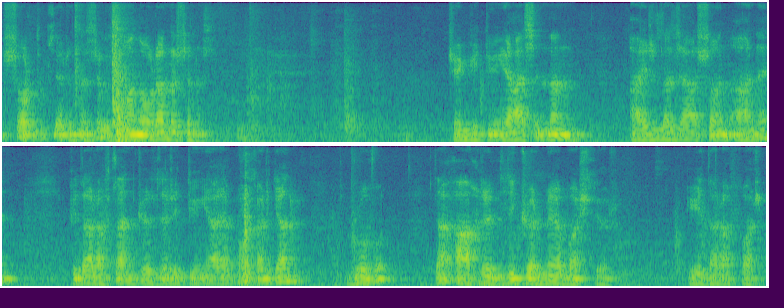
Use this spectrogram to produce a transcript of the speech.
sorduklarınızı o zaman öğrenirsiniz. Çünkü dünyasından ayrılacağı son anı bir taraftan gözleri dünyaya bakarken ruhu da ahireti görmeye başlıyor. İyi taraf var.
